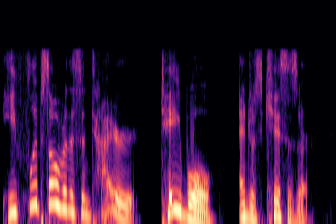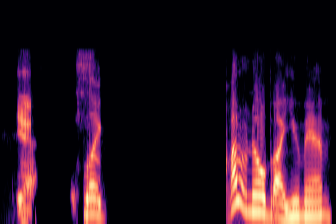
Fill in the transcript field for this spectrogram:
he flips over this entire table and just kisses her. Yeah. Like I don't know about you, man,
